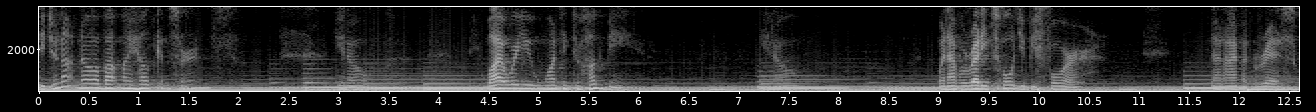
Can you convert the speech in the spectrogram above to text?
Did you not know about my health concerns? You know, why were you wanting to hug me? You know, when I've already told you before that I'm at risk.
